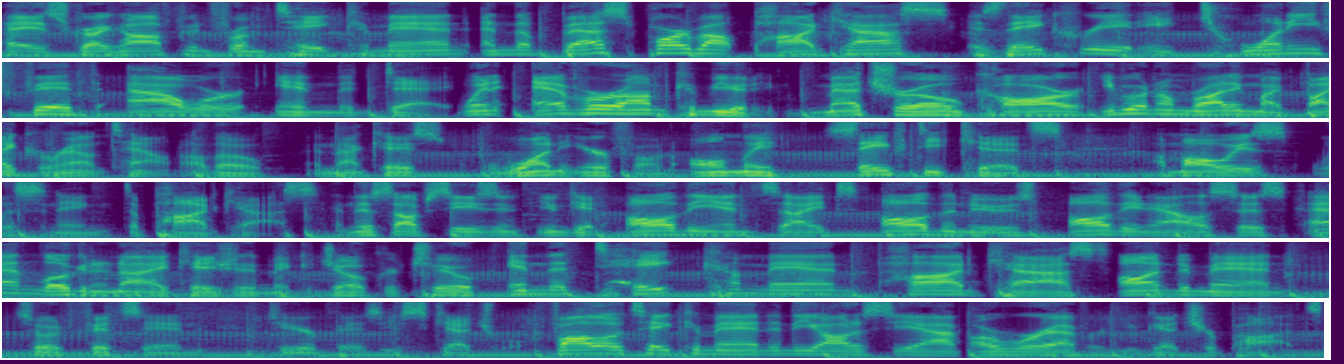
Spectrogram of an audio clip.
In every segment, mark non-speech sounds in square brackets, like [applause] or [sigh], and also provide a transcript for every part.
Hey, it's Craig Hoffman from Take Command. And the best part about podcasts is they create a 25th hour in the day. Whenever I'm commuting, metro, car, even when I'm riding my bike around town, although in that case, one earphone only, safety kids. I'm always listening to podcasts. And this off season, you can get all the insights, all the news, all the analysis, and Logan and I occasionally make a joke or two in the Take Command podcast on demand so it fits in to your busy schedule. Follow Take Command in the Audacy app or wherever you get your pods.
